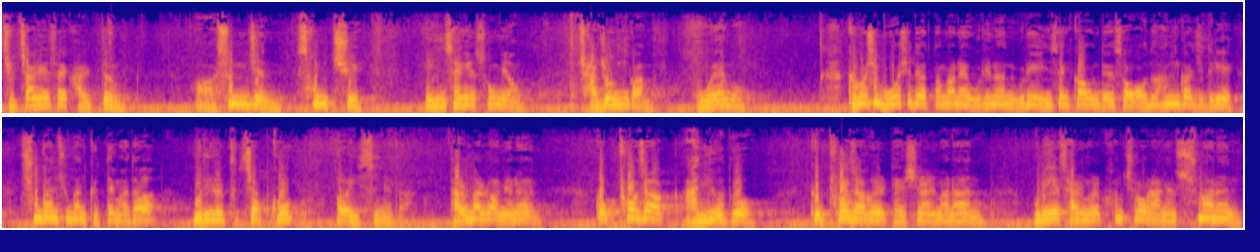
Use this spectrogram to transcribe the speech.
직장에서의 갈등, 어, 승진, 성취, 인생의 소명, 자존감, 외모. 그것이 무엇이 되었던 간에 우리는 우리의 인생 가운데서 어느 한 가지들이 순간순간 그때마다 우리를 붙잡고 어, 있습니다. 다른 말로 하면은 꼭 프로작 아니어도 그 프로작을 대신할 만한 우리의 삶을 컨트롤하는 수많은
